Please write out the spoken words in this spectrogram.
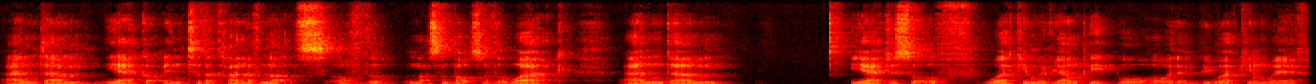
And um, yeah, got into the kind of nuts of the nuts and bolts of the work, and um, yeah, just sort of working with young people, or whether it be working with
